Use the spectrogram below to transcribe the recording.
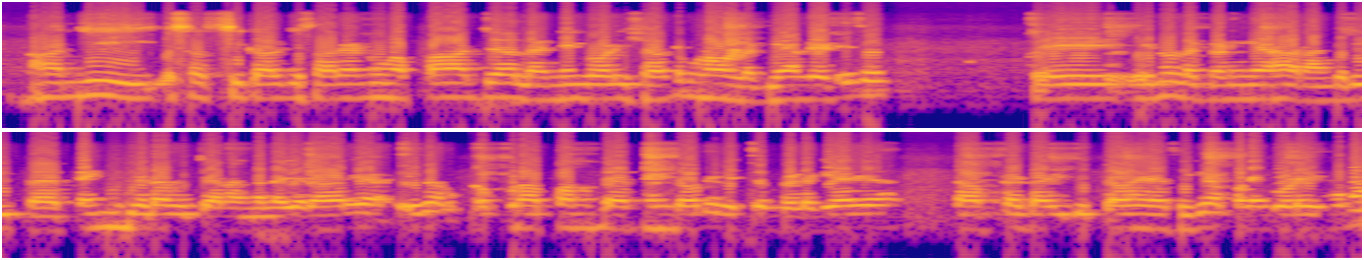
ਹਾਂਜੀ, ਸਤਿ ਸ੍ਰੀ ਅਕਾਲ ਜੀ ਸਾਰਿਆਂ ਨੂੰ। ਆਪਾਂ ਅੱਜ ਲਾਈਨਿੰਗ ਵਾਲੀ ਸ਼ਰਟ ਬਣਾਉਣ ਲੱਗੇ ਆ ਲੇਡੀਜ਼ ਤੇ ਇਹਨੂੰ ਲੱਗਣੀ ਆ ਰੰਗ ਦੀ ਪੈਪਿੰਗ ਜਿਹੜਾ ਵਿੱਚ ਰੰਗ ਨਜ਼ਰ ਆ ਰਿਹਾ। ਇਹਦਾ ਕੱਪੜਾ ਆਪਾਂ ਨੂੰ ਪੈਪਿੰਗ ਦਾ ਉਹਦੇ ਵਿੱਚ ਮਿਲ ਗਿਆ ਆ। ਆਫਟਰ ਡਾਈ ਕੀਤਾ ਹੋਇਆ ਸੀਗਾ ਆਪਣੇ ਕੋਲੇ, ਹਨਾ?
